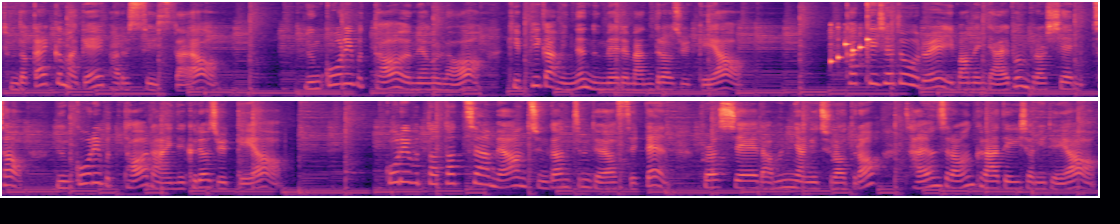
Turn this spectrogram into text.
좀 더 깔끔하게 바를 수 있어요. 눈꼬리부터 음영을 넣어 깊이감 있는 눈매를 만들어줄게요. 카키 섀도우를 이번엔 얇은 브러쉬에 묻혀 눈꼬리부터 라인을 그려줄게요. 꼬리부터 터치하면 중간쯤 되었을 땐 브러쉬의 남은 양이 줄어들어 자연스러운 그라데이션이 돼요.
